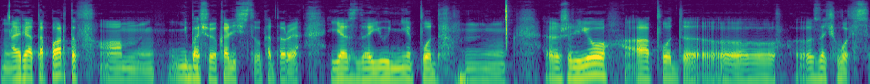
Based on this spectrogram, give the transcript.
ряд апартов, эм, небольшое количество, которое я сдаю не под жилье, а под сдачу в офисы.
